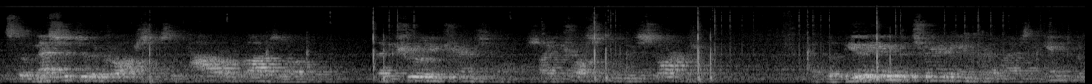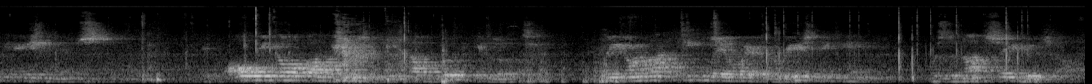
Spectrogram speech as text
It's the message of the cross. It's the power of God's love that truly transforms. I trust in the start. The beauty of the Trinity in our lives, the implication is, if all we know about Jesus is how good he looked, we are not keenly aware the reason he came was to not save himself,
